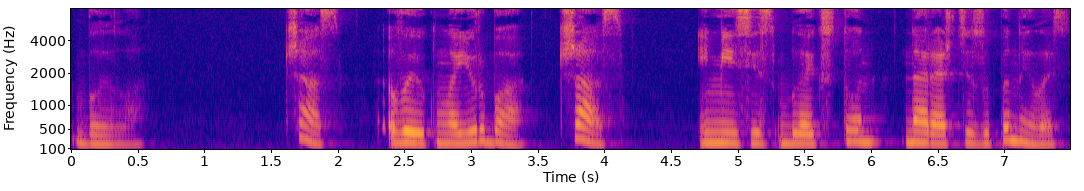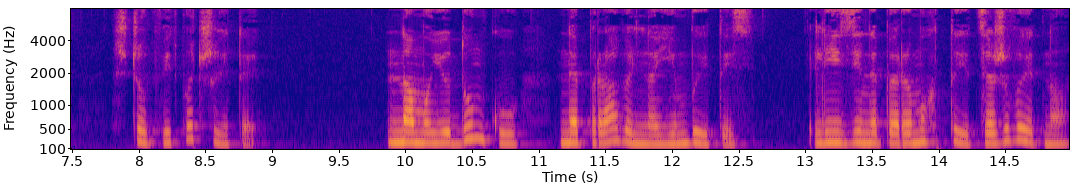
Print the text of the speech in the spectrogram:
била. Час. вигукнула юрба, час. І місіс Блекстон нарешті зупинилась, щоб відпочити. На мою думку, неправильно їм битись. Лізі не перемогти, це ж видно.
